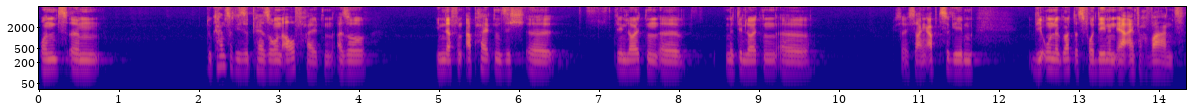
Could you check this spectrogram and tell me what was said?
und ähm, du kannst doch diese Person aufhalten, also ihn davon abhalten, sich äh, den Leuten, äh, mit den Leuten, äh, wie soll ich sagen, abzugeben, die ohne Gott ist, vor denen er einfach warnt.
